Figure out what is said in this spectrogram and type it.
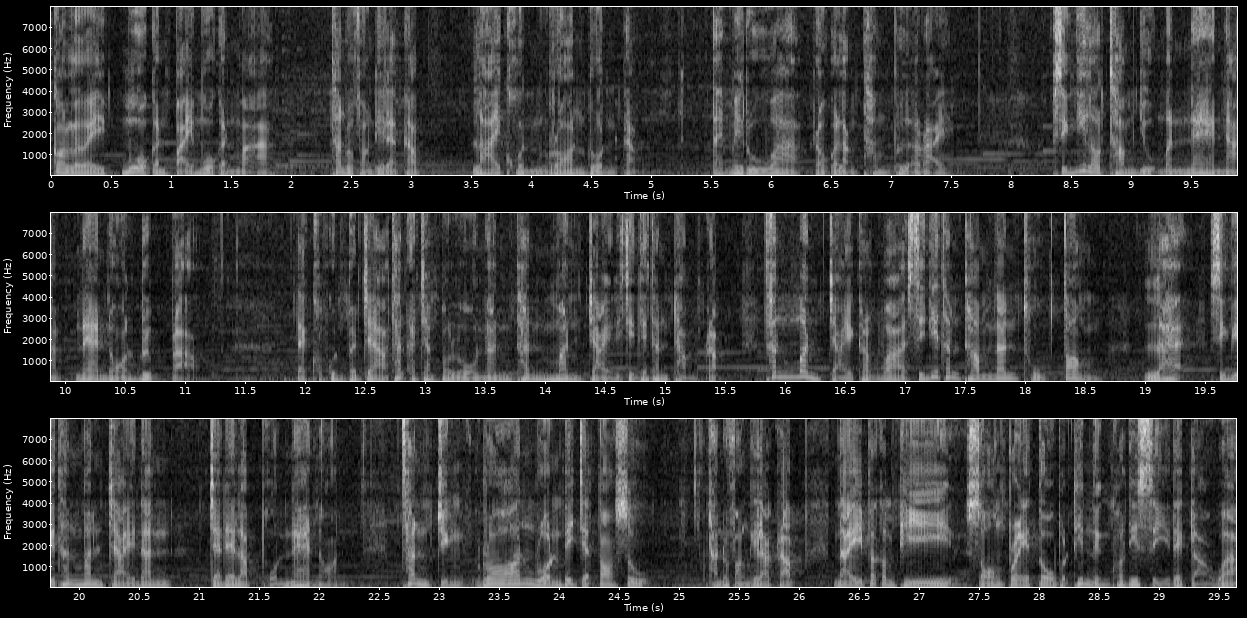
ก็เลยมั่วกันไปมั่วกันมา ท่านผู้ฟังดีแล้วครับ หลายคนร้อนรนครับ แต่ไม่รู้ว่าเรากำลังทำเพื่ออะไร สิ่งที่เราทำอยู่มันแน่นานแน่นอนหรือเปล่า แต่ขอบคุณพระเจ้าท่านอาจารย์เปาโลนั้น ท่านมั่นใจในสิ่งที่ท่านทำครับ ท่านมั่นใจครับว่าสิ่งที่ท่านทำนั้นถูกต้อง และสิ่งที่ท่านมั่นใจนั้นจะได้รับผลแน่นอน ท่านจึงร้อนรนที่จะต่อสู้ท่านผู้ฟังที่รักครับ ในพระคัมภีร์2เปรโตบทที่1ข้อที่ 4 ได้กล่าวว่า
